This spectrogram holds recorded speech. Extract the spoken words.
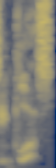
18 plus.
